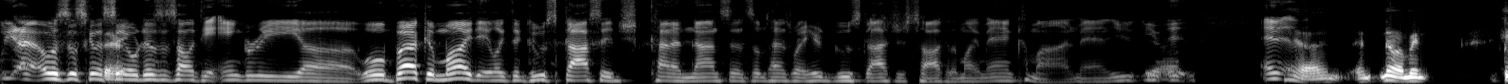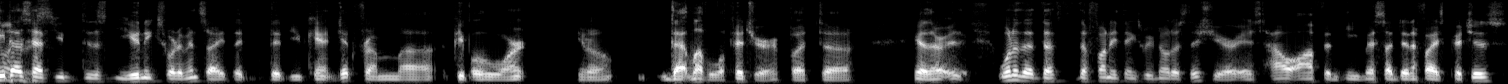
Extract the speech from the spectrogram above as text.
Yeah, I was just gonna there. say, it doesn't sound like the angry. Uh, well, back in my day, like the Goose Gossage kind of nonsense. Sometimes when I hear Goose Gossage talking, I'm like, man, come on, man. You, you, yeah. It, and, yeah, and, and, no, I mean, he does have you, this unique sort of insight that that you can't get from uh, people who aren't, you know, that level of pitcher. But uh, yeah, there, one of the, the, the funny things we've noticed this year is how often he misidentifies pitches,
